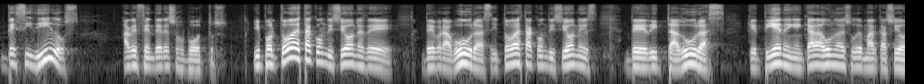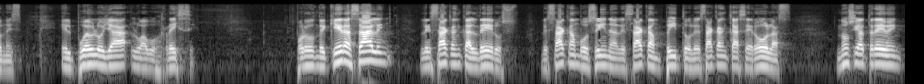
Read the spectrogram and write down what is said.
decididos a defender esos votos. Y por todas estas condiciones de, de bravuras y todas estas condiciones de dictaduras que tienen en cada una de sus demarcaciones, el pueblo ya lo aborrece. Por donde quiera salen, le sacan calderos, le sacan bocinas, le sacan pitos, le sacan cacerolas. No se atreven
